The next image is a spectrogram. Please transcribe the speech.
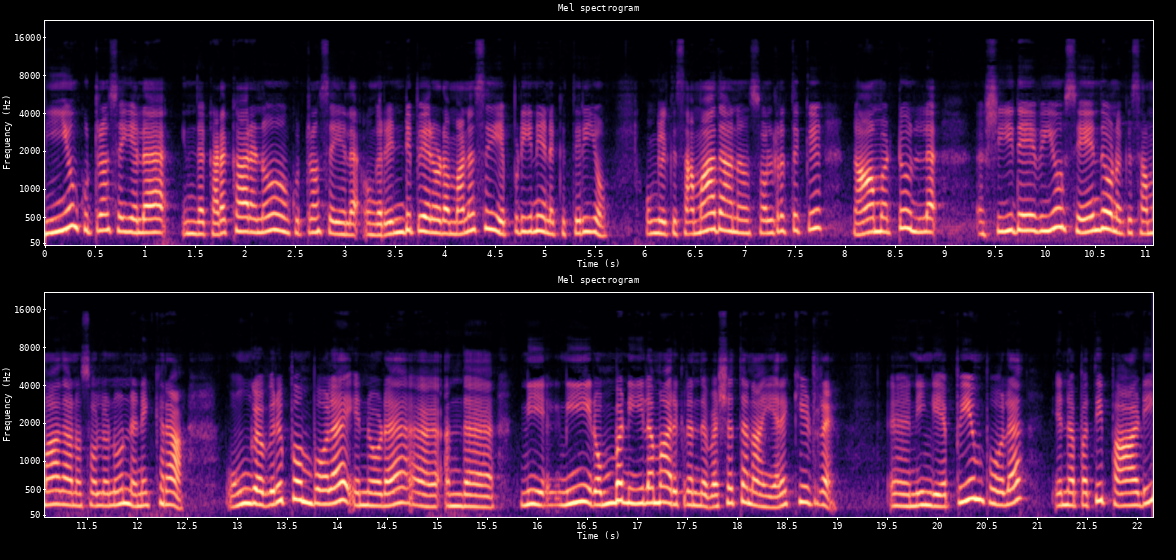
நீயும் குற்றம் செய்யலை இந்த கடைக்காரனும் குற்றம் செய்யலை. உங்கள் ரெண்டு பேரோட மனசு எப்படின்னு எனக்கு தெரியும். உங்களுக்கு சமாதானம் சொல்கிறதுக்கு நான் மட்டும் இல்லை ஸ்ரீதேவியும் சேர்ந்து உனக்கு சமாதானம் சொல்லணும்னு நினைக்கிறா. உங்கள் விருப்பம் போல் என்னோட அந்த நீ நீ ரொம்ப நீளமாக இருக்கிற அந்த விஷத்தை நான் இறக்கிடுறேன். நீங்கள் எப்பயும் போல் என்னை பற்றி பாடி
